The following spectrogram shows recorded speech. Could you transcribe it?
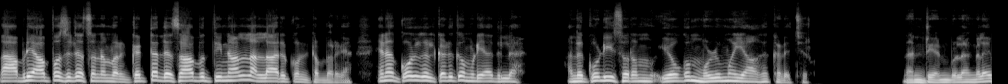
நான் அப்படியே ஆப்போசிட்டாக சொன்ன பாருங்க. கெட்ட தசாபத்தினாலும் நல்லா இருக்கும்ட்ட பாருங்க. ஏன்னா கோள்கள் கெடுக்க முடியாதுல்ல. அந்த கோடீஸ்வரம் யோகம் முழுமையாக கிடைச்சிரும். நன்றி அன்புலங்களை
